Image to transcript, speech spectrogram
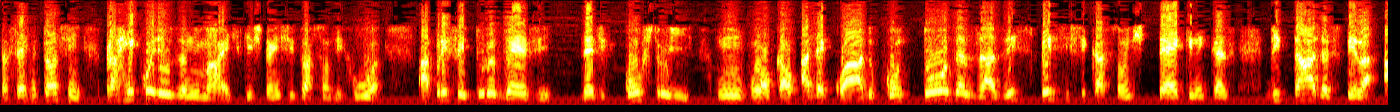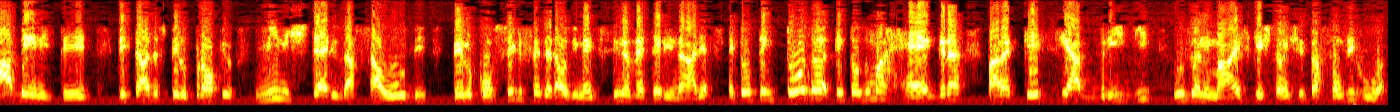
Tá certo? Então, assim, para recolher os animais que estão em situação de rua, a prefeitura deve, deve construir um, local adequado com todas as especificações técnicas ditadas pela ABNT, ditadas pelo próprio Ministério da Saúde, pelo Conselho Federal de Medicina Veterinária. Então tem toda, tem toda uma regra para que se abrigue os animais que estão em situação de rua.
